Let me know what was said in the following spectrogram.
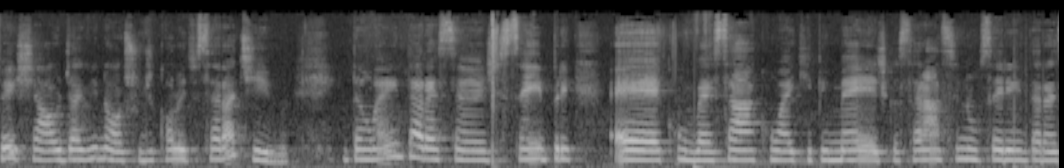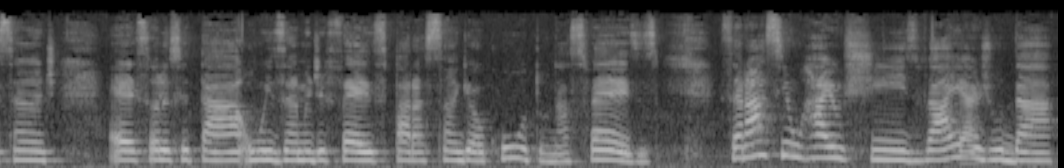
fechar o diagnóstico de colite ulcerativa. Então, é interessante sempre é, conversar com a equipe médica. Será se não seria interessante é, solicitar um exame de fezes para sangue oculto nas fezes? Será se um raio-x vai ajudar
